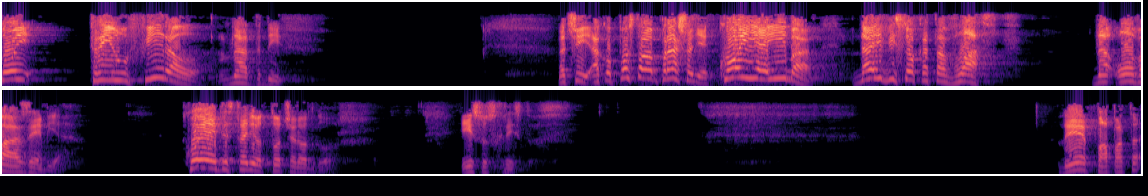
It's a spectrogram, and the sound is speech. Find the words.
тој триумфирал над нив. Значи, ако поставам прашање, кој ја има највисоката власт на оваа земја? Кој е единствениот точен одговор? Исус Христос. Не е папата,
